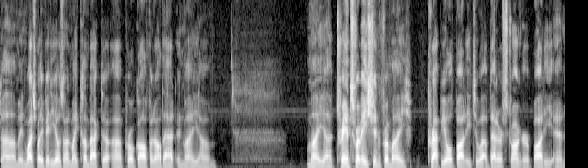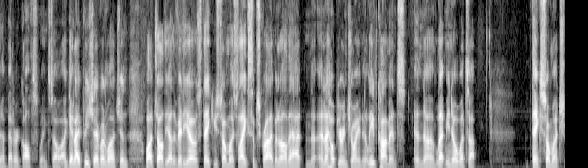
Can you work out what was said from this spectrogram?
Um, and watch my videos on my comeback to uh, pro golf and all that, and my um, my uh, transformation from my crappy old body to a better, stronger body and a better golf swing. So again, I appreciate everyone watching. Watch all the other videos. Thank you so much. Like, subscribe, and all that. And, and I hope you're enjoying it. Leave comments and uh, let me know what's up. Thanks so much.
